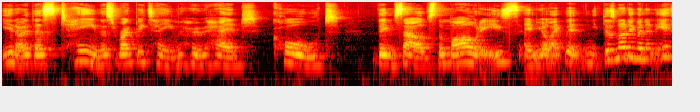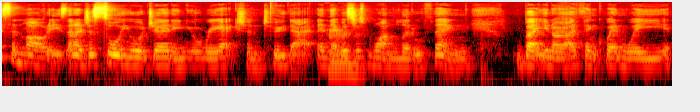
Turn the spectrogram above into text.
you know, this team, this rugby team who had called themselves the Maoris. And you're like, there's not even an S in Maoris. And I just saw your journey and your reaction to that. And that was just one little thing. But, you know, I think when we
